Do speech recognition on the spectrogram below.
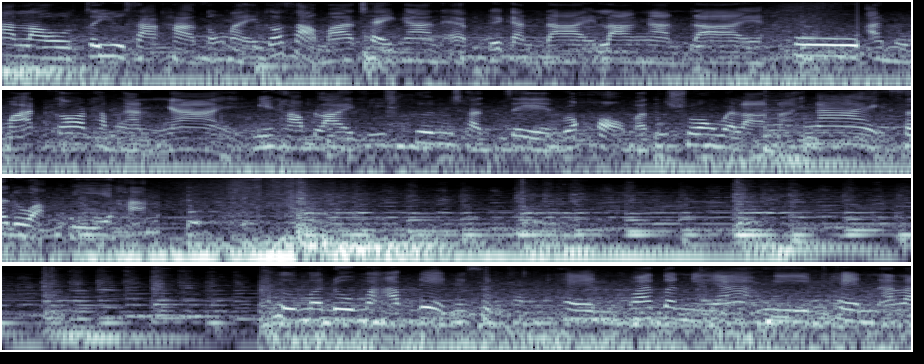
านเราจะอยู่สาขาตรงไหนก็สามารถใช้งานแอปด้วยกันได้ลางานได้ ผู้อนุมัติก็ทำงานง่าย มีไทม์ไลน์ที่ขึ้นชัดเจนว่าของมาช่วงเวลาไหนง่าย สะดวกดีค่ะ มาดูมาอัปเดตในส่วนของเทรนว่าตอนนี้มีเทรนอะไร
